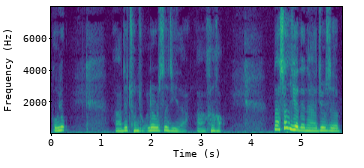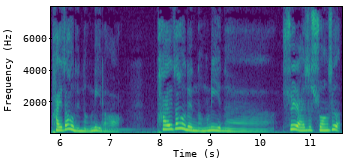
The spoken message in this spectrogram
够用啊。这存储六十四 G 的啊很好。那剩下的呢就是拍照的能力了啊。拍照的能力呢虽然是双摄，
